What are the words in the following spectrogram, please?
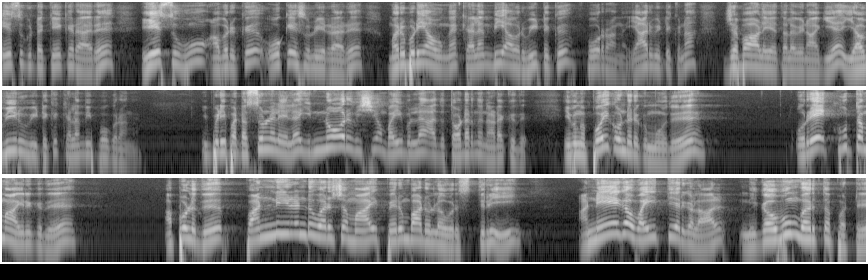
இயேசுக்கிட்ட கேட்குறாரு இயேசுவும் அவருக்கு ஓகே சொல்லிடுறாரு. மறுபடியும் அவங்க கிளம்பி அவர் வீட்டுக்கு போடுறாங்க யார் வீட்டுக்குன்னா? ஜெபாலய தலைவனாகிய யவீரு வீட்டுக்கு கிளம்பி போகிறாங்க. இப்படிப்பட்ட சூழ்நிலையில் இன்னொரு விஷயம் பைபிளில் அது தொடர்ந்து நடக்குது. இவங்க போய் கொண்டிருக்கும் போது ஒரே கூட்டமாக இருக்குது. அப்பொழுது பன்னிரண்டு வருஷமாய் பெரும்பாடுள்ள ஒரு ஸ்திரீ அநேக வைத்தியர்களால் மிகவும் வருத்தப்பட்டு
